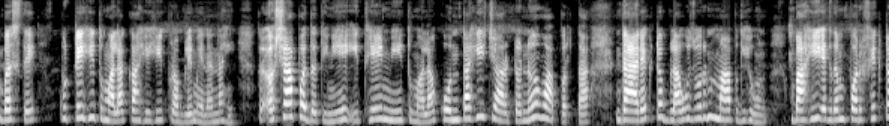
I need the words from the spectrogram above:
बसते. कुठेही तुम्हाला काहीही प्रॉब्लेम येणार नाही. तर अशा पद्धतीने इथे मी तुम्हाला कोणताही चार्ट न वापरता डायरेक्ट ब्लाऊजवरून माप घेऊन बाही एकदम परफेक्ट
